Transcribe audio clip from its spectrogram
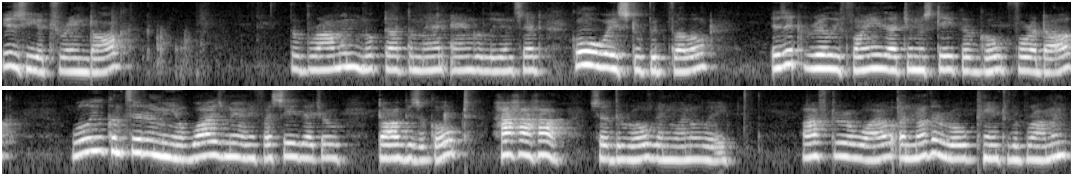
Is he a trained dog? The Brahmin looked at the man angrily and said, Go away, stupid fellow. Is it really funny that you mistake a goat for a dog? Will you consider me a wise man if I say that your dog is a goat? Ha ha ha, said the rogue and went away. After a while, another rogue came to the Brahmin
